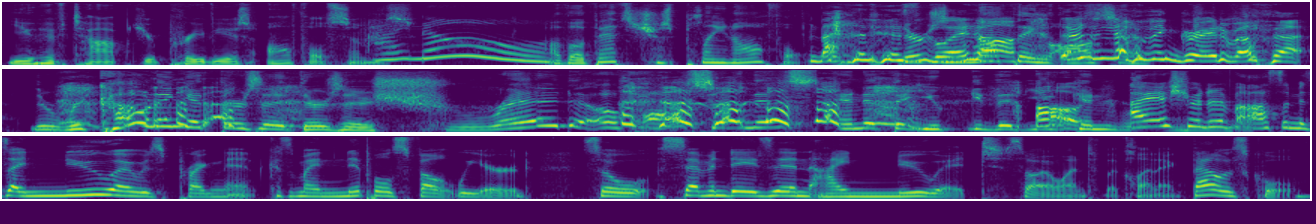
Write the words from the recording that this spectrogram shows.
You have topped your previous awfulsomes. I know. Although that's just plain awful. That is There's plain nothing There's awesome. nothing great about that. They're recounting it. There's a there's a shred of awesomeness in it that you that you oh, can. I assured of awesome is I knew I was pregnant because my nipples felt weird. So seven days in, I knew it. So I went to the clinic. That was cool.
